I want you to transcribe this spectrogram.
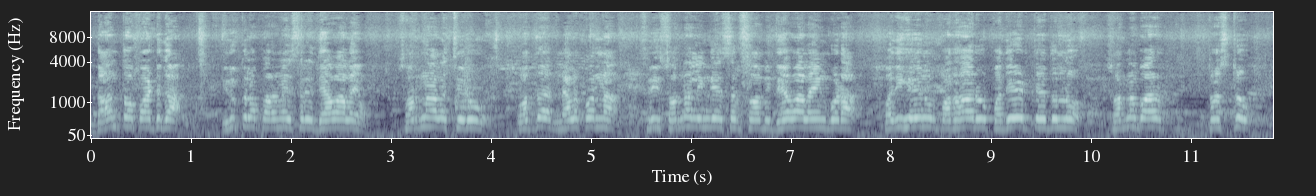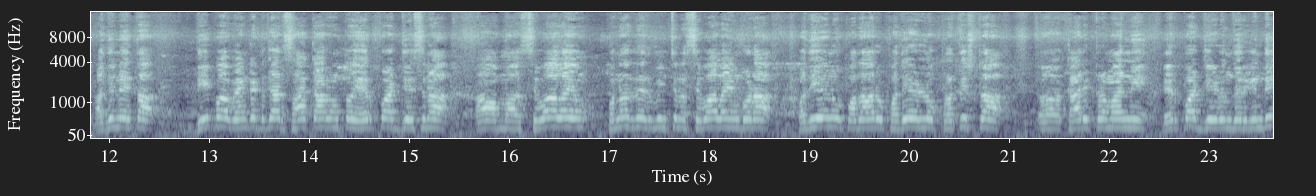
దాంతో పాటుగా ఇరుకుల పరమేశ్వరి దేవాలయం స్వర్ణాల చెరువు వద్ద నెలకొన్న శ్రీ స్వర్ణలింగేశ్వర స్వామి దేవాలయం కూడా పదిహేను పదహారు పదిహేడు తేదీల్లో స్వర్ణ ಟ್ರಸ್ಟು ಅಧಿನೇತ దీపా వెంకట్ గారి సహకారంతో ఏర్పాటు చేసిన ఆ మా శివాలయం పునర్నిర్మించిన శివాలయం కూడా పదిహేను పదహారు పదిహేడులో ప్రతిష్ట కార్యక్రమాన్ని ఏర్పాటు చేయడం జరిగింది.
